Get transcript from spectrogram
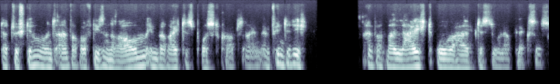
Dazu stimmen wir uns einfach auf diesen Raum im Bereich des Brustkorbs ein. Empfinde dich einfach mal leicht oberhalb des Solarplexus,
